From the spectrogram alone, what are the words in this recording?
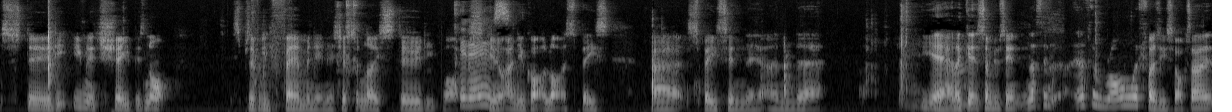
sturdy. Even its shape is not specifically feminine. It's just a nice sturdy box. It You know, and you've got a lot of space, uh, space in there, and uh, yeah, like some people saying nothing, nothing wrong with fuzzy socks. I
